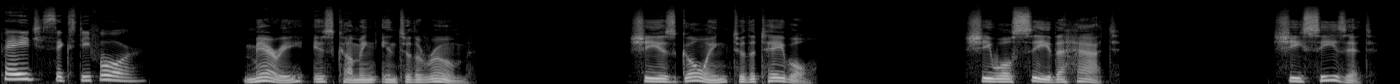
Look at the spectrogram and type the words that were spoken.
Page 64. Mary is coming into the room. She is going to the table. She will see the hat. She sees it.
